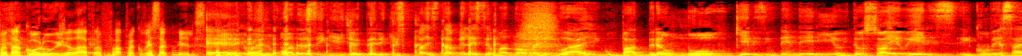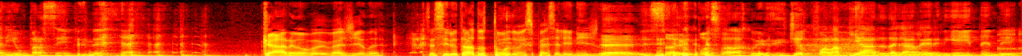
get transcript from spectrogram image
Botar coruja lá para conversar com eles. É, mas o foda é o seguinte, eu teria que estabelecer uma nova linguagem, com um padrão novo que eles entenderiam. Então só eu e eles conversariam para sempre, né? Caramba, imagina. Você seria o tradutor de uma espécie alienígena. É, só eu posso falar com eles. A gente ia falar piada da galera e ninguém ia entender.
